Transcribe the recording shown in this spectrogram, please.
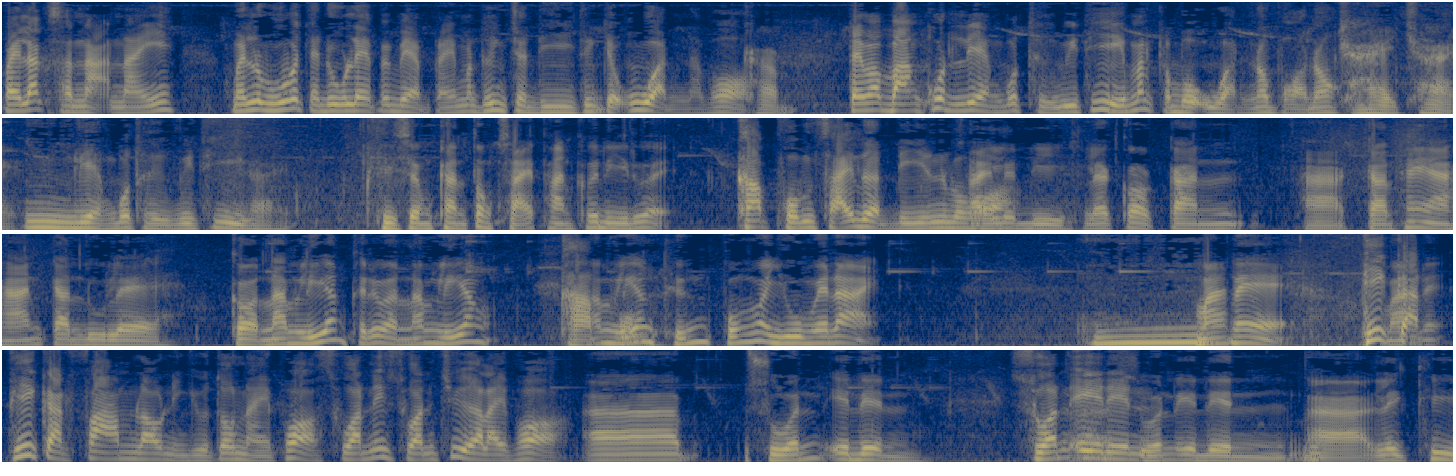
ไปลักษณะไหน ไม่รู้ว่าจะดูแลไปแบบไหน มันถึงจะดีถึงจะอ้วนนะพ่อครับแต่ว่าบางคนเลี้ยงบ่ถือวิธีมันก็บ่อ้วนเนาะพ่อเนาะใช่ใช่อืมเลี้ยงบ่ถือวิธีใช่ที่สำคัญต้องสายพันธุ์เขาดีด้วย ครับผมสายเลือดดีนะพ่สายอเลือดดีแล้วก็การอ่าการให้อาหารการดูแล ก็น้ำเลี้ยงเขาเรียกว่าน้ำเลี้ยงครับน้ำเลี้ยงผมถึงผมว่าอยู่ไม่ได้อื มมาแน่พี่กัดมาแน่พี่กัดฟาร์มเราเนี่ยอยู่ตรงไหนพ่อสวนนี่สวนชื่ออะไรพ่ออ่าสวนเอเดนสวนเอเดน สวนเอเดนอ่าเลขที่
